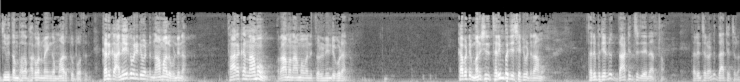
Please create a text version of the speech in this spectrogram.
జీవితం భగ భగవన్మయంగా మారుతూ పోతుంది. కనుక అనేకమైనటువంటి నామాలు ఉండిన తారక నామం రామనామం అని తొలి నిండి కూడా కాబట్టి మనిషిని తరింపజేసేటువంటి నామం. తరింపజేయడం దాటించడం అని అర్థం. తరించడం అంటే దాటించడం.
